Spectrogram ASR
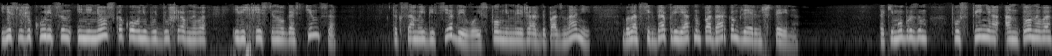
Если же Курицын и не нес какого-нибудь душевного и вещественного гостинца, так самые беседы его, исполненные жажды познаний, была всегда приятным подарком для Эренштейна. Таким образом, пустыня Антонова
